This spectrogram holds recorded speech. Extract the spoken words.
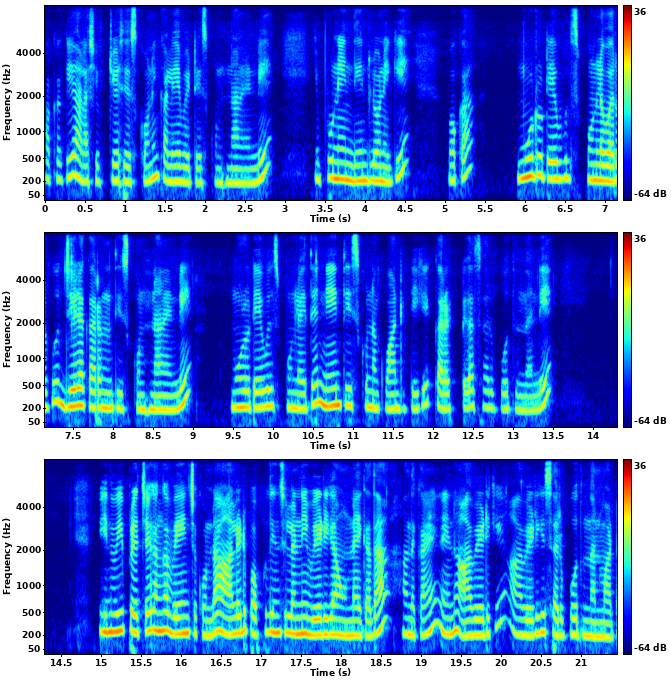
పక్కకి అలా షిఫ్ట్ చేసేసుకొని కలియబెట్టేసుకుంటున్నానండి ఇప్పుడు నేను దీంట్లోనికి ఒక మూడు టేబుల్ స్పూన్ల వరకు జీలకర్రను తీసుకుంటున్నానండి. మూడు టేబుల్ స్పూన్లు అయితే నేను తీసుకున్న క్వాంటిటీకి కరెక్ట్గా సరిపోతుందండి. ఇవి ప్రత్యేకంగా వేయించకుండా ఆల్రెడీ పప్పు దినుసులన్నీ వేడిగా ఉన్నాయి కదా అందుకని నేను ఆ వేడికి ఆ వేడికి సరిపోతుందనమాట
